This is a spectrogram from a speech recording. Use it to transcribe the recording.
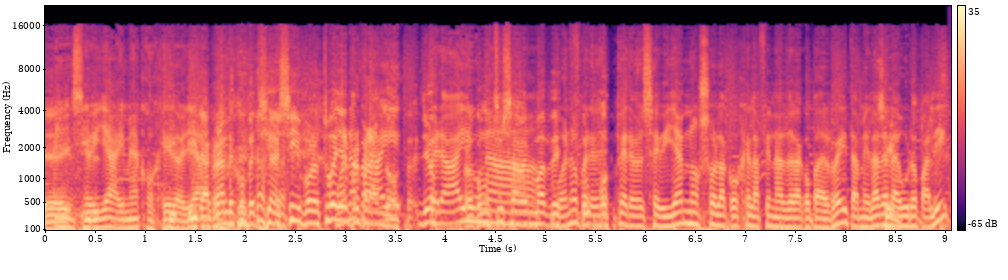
Eh, en Sevilla y me has cogido y, ya. Y las grandes competiciones, sí, bueno, estuve bueno, ayer preparando. Pero hay, Yo, pero hay como una... tú sabes más de Bueno, pero, pero, el Sevilla no solo acoge la final de la Copa del Rey, también la de sí. la Europa League.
